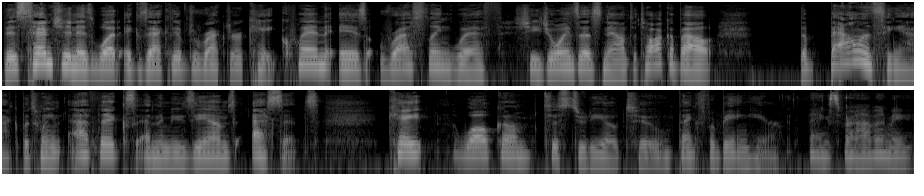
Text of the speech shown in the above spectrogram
This tension is what Executive Director Kate Quinn is wrestling with. She joins us now to talk about the balancing act between ethics and the museum's essence. Kate, welcome to Studio 2. Thanks for being here. Thanks for having me.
